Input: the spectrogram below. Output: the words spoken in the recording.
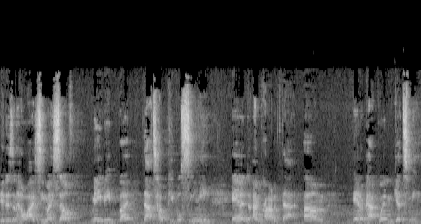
it isn't how I see myself, maybe, but that's how people see me. And I'm proud of that. Um, Anna Paquin gets me.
